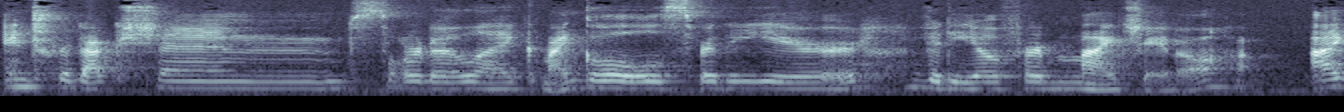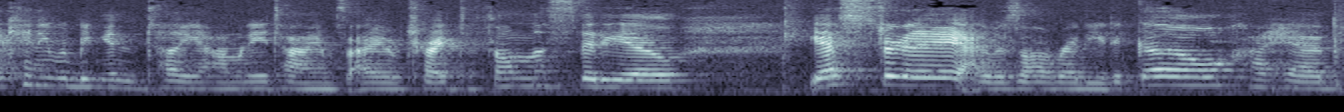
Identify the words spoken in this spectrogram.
introduction, sort of like my goals for the year video for my channel. I can't even begin to tell you how many times I have tried to film this video. Yesterday, I was all ready to go. I had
